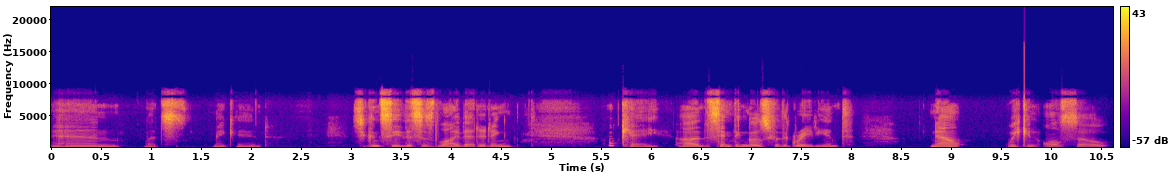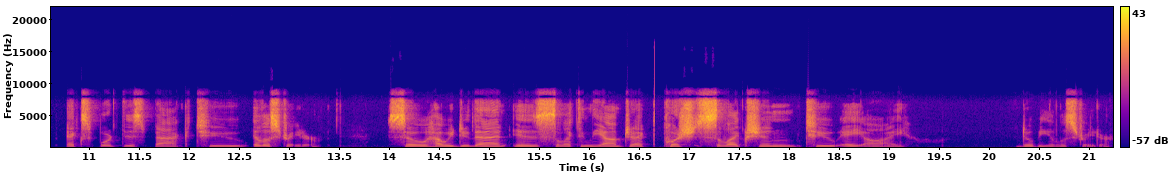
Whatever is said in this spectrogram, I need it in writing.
And let's make it, so you can see this is live editing. Okay, uh, the same thing goes for the gradient. Now, we can also export this back to Illustrator. So how we do that is selecting the object, push selection to AI, Adobe Illustrator.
